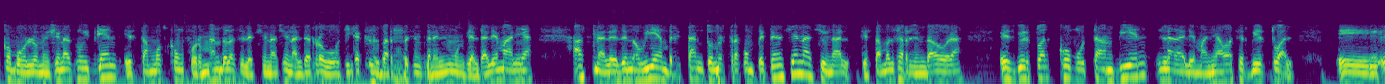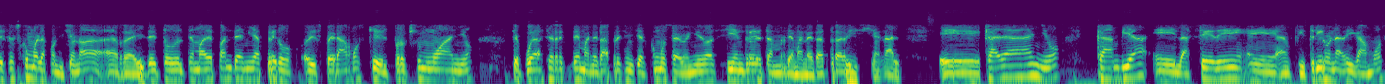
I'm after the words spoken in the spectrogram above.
Como lo mencionas muy bien, estamos conformando la selección nacional de robótica que nos va a representar en el Mundial de Alemania a finales de noviembre. Tanto nuestra competencia nacional que estamos desarrollando ahora es virtual, como también la de Alemania va a ser virtual. Eh, eso es como la condición a, raíz de todo el tema de pandemia, pero esperamos que el próximo año se pueda hacer de manera presencial como se ha venido haciendo de, manera tradicional. Eh, cada año cambia eh, la sede eh, anfitriona, digamos,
